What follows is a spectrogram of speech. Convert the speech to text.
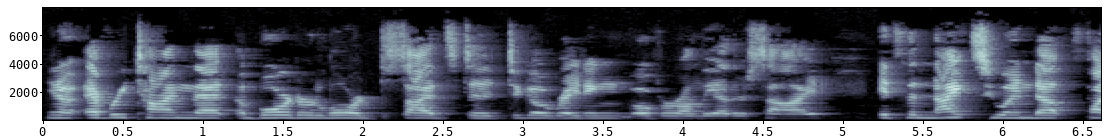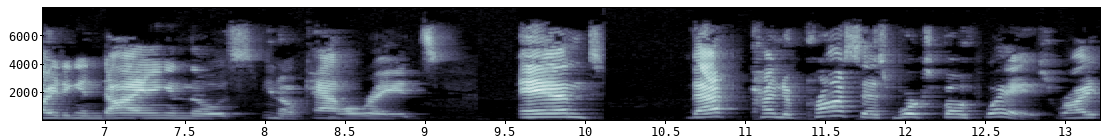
you know, every time that a border lord decides to, to go raiding over on the other side, it's the knights who end up fighting and dying in those, you know, cattle raids. And that kind of process works both ways, right?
